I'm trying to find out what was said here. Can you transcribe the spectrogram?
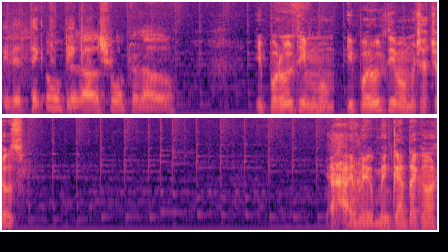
Y Detective Estuvo cagado, Pikachu. estuvo cagado. Y por último, y por último, muchachos. Ay, me, me encanta como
